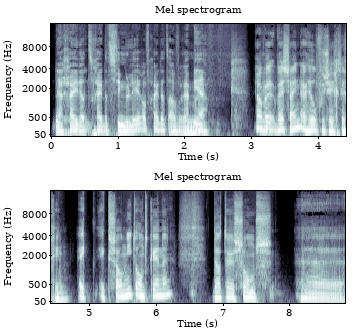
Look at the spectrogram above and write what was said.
ja, ga, je dat, ga je dat stimuleren of ga je dat overremmen? Ja. Nou, wij, wij zijn daar heel voorzichtig in. Ik, ik zal niet ontkennen dat er soms uh,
